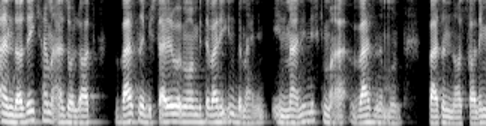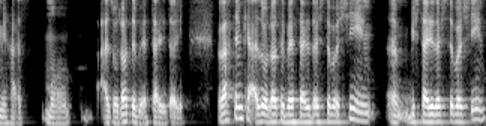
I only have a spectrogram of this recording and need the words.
اندازه کم عضلات وزن بیشتری رو به ما میده ولی این به معنی این معنی نیست که ما وزنمون وزن ناسالمی هست. ما عضلات بهتری داریم. و وقتی هم که عضلات بهتری داشته باشیم بیشتری داشته باشیم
